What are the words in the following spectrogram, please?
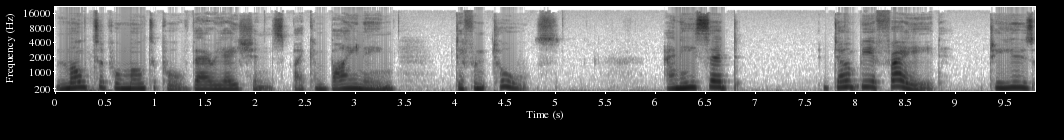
multiple, multiple variations by combining different tools. And he said, Don't be afraid to use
